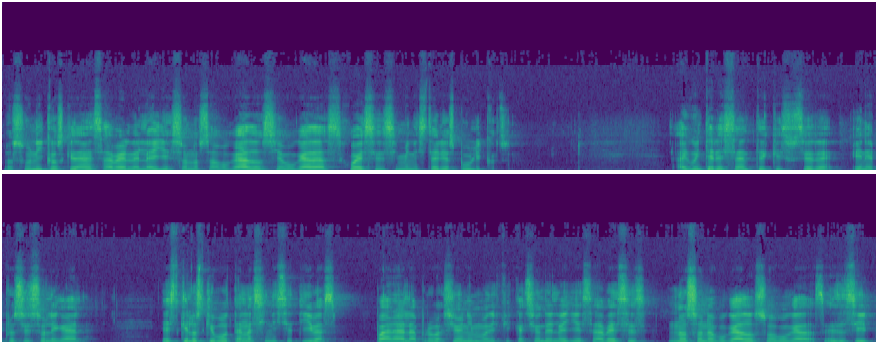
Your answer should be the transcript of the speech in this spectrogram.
Los únicos que deben saber de leyes son los abogados y abogadas, jueces y ministerios públicos. Algo interesante que sucede en el proceso legal es que los que votan las iniciativas para la aprobación y modificación de leyes a veces no son abogados o abogadas, es decir,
